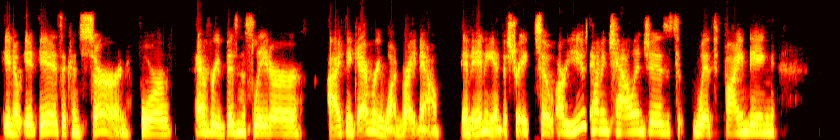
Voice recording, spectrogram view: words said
you know, it is a concern for every business leader, I think everyone right now in any industry. So are you having challenges with finding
